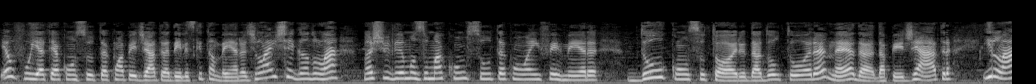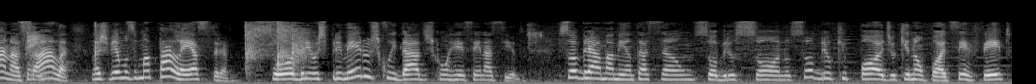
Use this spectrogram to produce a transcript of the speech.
eu fui até a consulta com a pediatra deles, que também era de lá, e chegando lá, nós tivemos uma consulta com a enfermeira do consultório da doutora, né, da, da pediatra, e lá na Sim. sala, nós tivemos uma palestra sobre os primeiros cuidados com recém-nascido. Sobre a amamentação, sobre o sono, sobre o que pode, o que não pode ser feito.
